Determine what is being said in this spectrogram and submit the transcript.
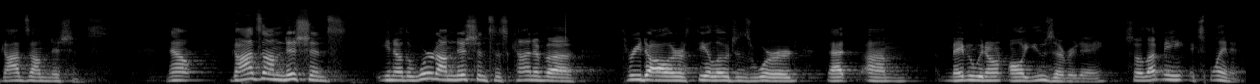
God's omniscience. Now, God's omniscience, you know, the word omniscience is kind of a $3 theologian's word that um, maybe we don't all use every day. So let me explain it.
